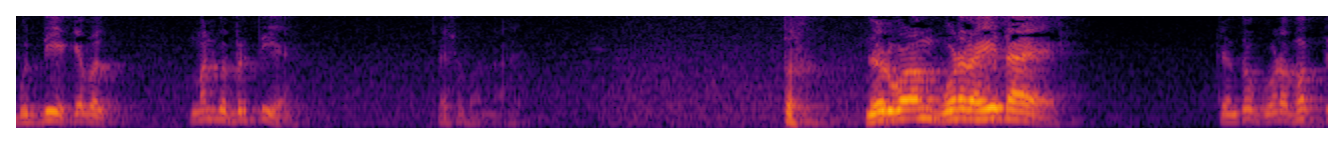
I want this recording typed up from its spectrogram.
बुद्धि है केवल, मन को वृत्ति है। ऐसा बनना है। तो निर्गुणम गुण रहित है। किंतु गुण भक्त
